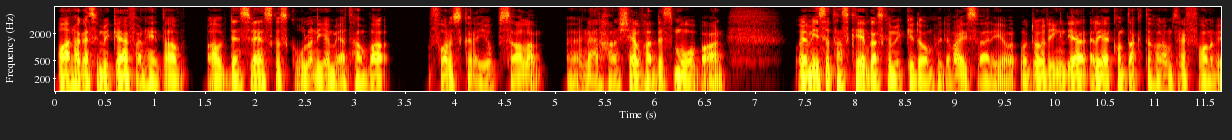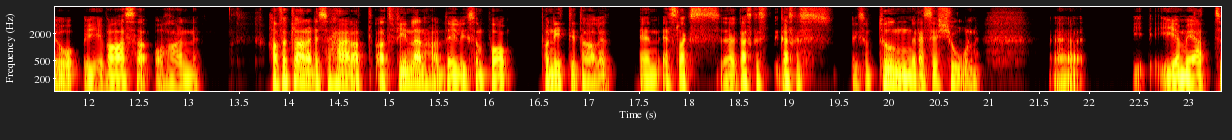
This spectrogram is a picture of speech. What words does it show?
Och han har ganska mycket erfarenhet av, av den svenska skolan i och med att han var forskare i Uppsala när han själv hade småbarn. Och jag minns att han skrev ganska mycket om hur det var i Sverige och, då ringde jag, eller jag kontaktade honom, träffade honom i, i Vasa och han, han förklarade så här att, att Finland hade liksom på, på 90-talet en, en slags ganska, ganska liksom, tung recession. Eh, i, I och med att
